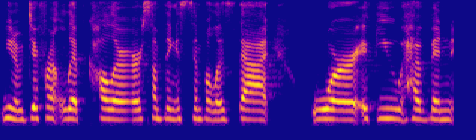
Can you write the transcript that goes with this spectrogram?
you know different lip color something as simple as that. Or if you have been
